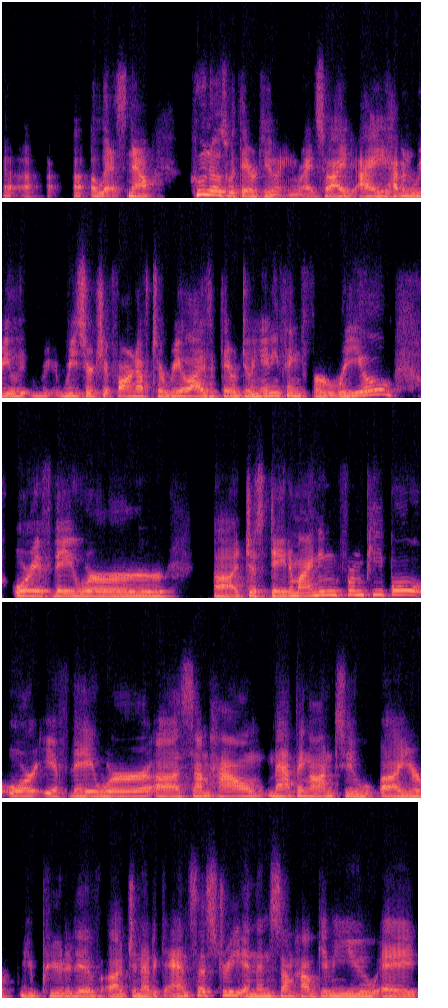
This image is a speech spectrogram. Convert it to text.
a, a, list. Now, who knows what they were doing, right? So I, I haven't really re researched it far enough to realize if they were doing anything for real or if they were uh, just data mining from people, or if they were uh, somehow mapping onto uh, your, your putative uh, genetic ancestry and then somehow giving you a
